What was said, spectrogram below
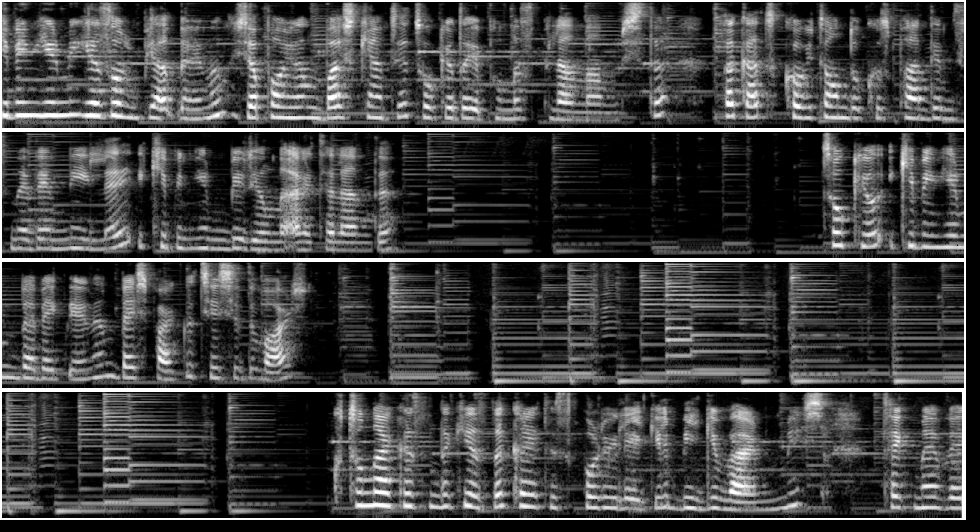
2020 yaz olimpiyatlarının Japonya'nın başkenti Tokyo'da yapılması planlanmıştı. Fakat Covid-19 pandemisi nedeniyle 2021 yılına ertelendi. Tokyo 2020 bebeklerinin 5 farklı çeşidi var. Kutunun arkasındaki yazıda karate sporu ile ilgili bilgi vermiş, tekme ve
